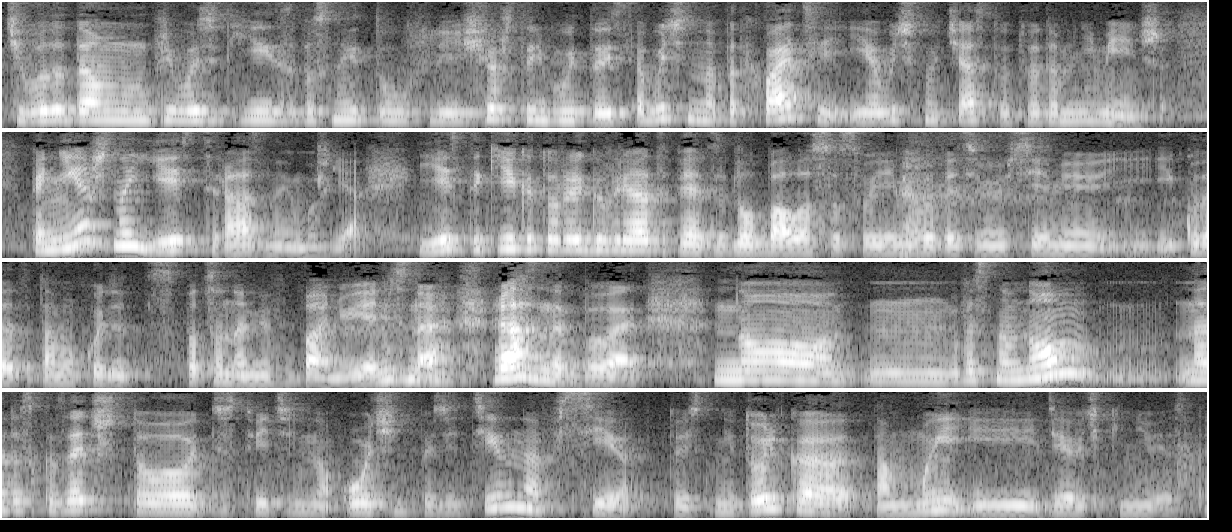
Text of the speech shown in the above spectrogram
чего-то там привозят ей запасные туфли, еще что-нибудь. То есть обычно на подхвате и обычно участвуют в этом не меньше. Конечно, есть разные мужья. Есть такие, которые говорят, опять задолбала со своими вот этими всеми и куда-то там уходят с пацанами в баню. Я не знаю, разное бывает. Но в основном надо сказать, что действительно очень позитивно все, то есть не только там мы и девочки-невесты,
